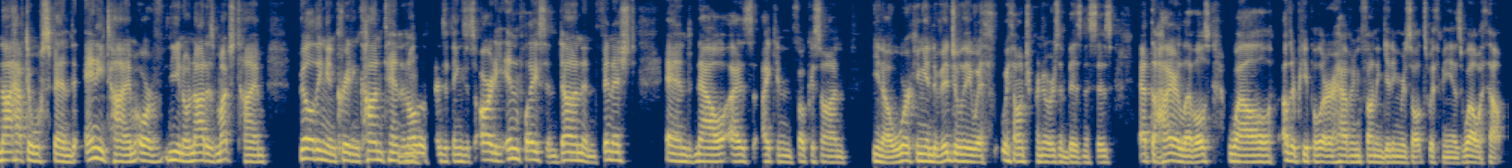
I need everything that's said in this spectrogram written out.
not have to spend any time or you know not as much time building and creating content mm-hmm. and all mm-hmm. those kinds of things it's already in place and done and finished and now as i can focus on you know working individually with with entrepreneurs and businesses at the higher levels while other people are having fun and getting results with me as well without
